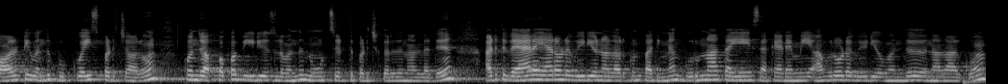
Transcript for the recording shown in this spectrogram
பால்ட்டி வந்து புக் வைஸ் படித்தாலும் கொஞ்சம் அப்பப்போ வீடியோஸில் வந்து நோட்ஸ் எடுத்து படிச்சுக்கிறது நல்லது. அடுத்து வேறு யாரோட வீடியோ நல்லாயிருக்குன்னு பார்த்தீங்கன்னா குருநாத் ஐஏஎஸ் அகாடமி அவரோட வீடியோ வந்து நல்லாயிருக்கும்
